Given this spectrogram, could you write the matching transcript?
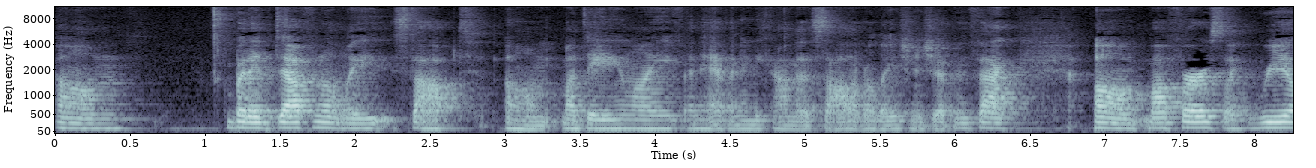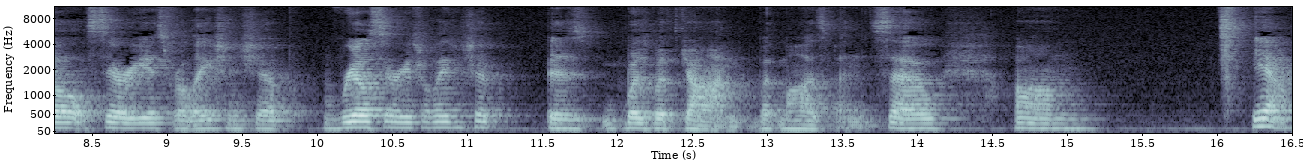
Um, but it definitely stopped um, my dating life and having any kind of solid relationship. In fact, um, my first like real serious relationship, real serious relationship is was with John, with my husband. So, um, yeah,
